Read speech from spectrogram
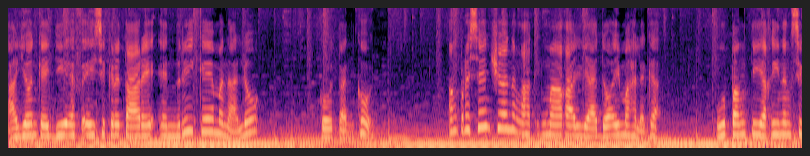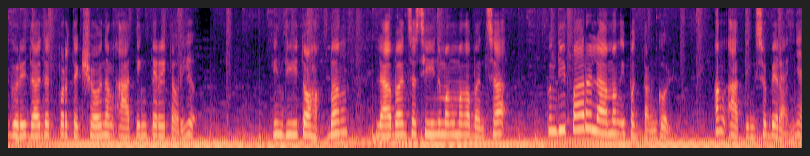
Ayon kay DFA Secretary Enrique Manalo, quote-unquote, ang presensya ng ating mga kaalyado ay mahalaga upang tiyakin ang seguridad at proteksyon ng ating teritoryo. Hindi ito hakbang laban sa sinumang mga bansa, kundi para lamang ipagtanggol ang ating soberanya.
